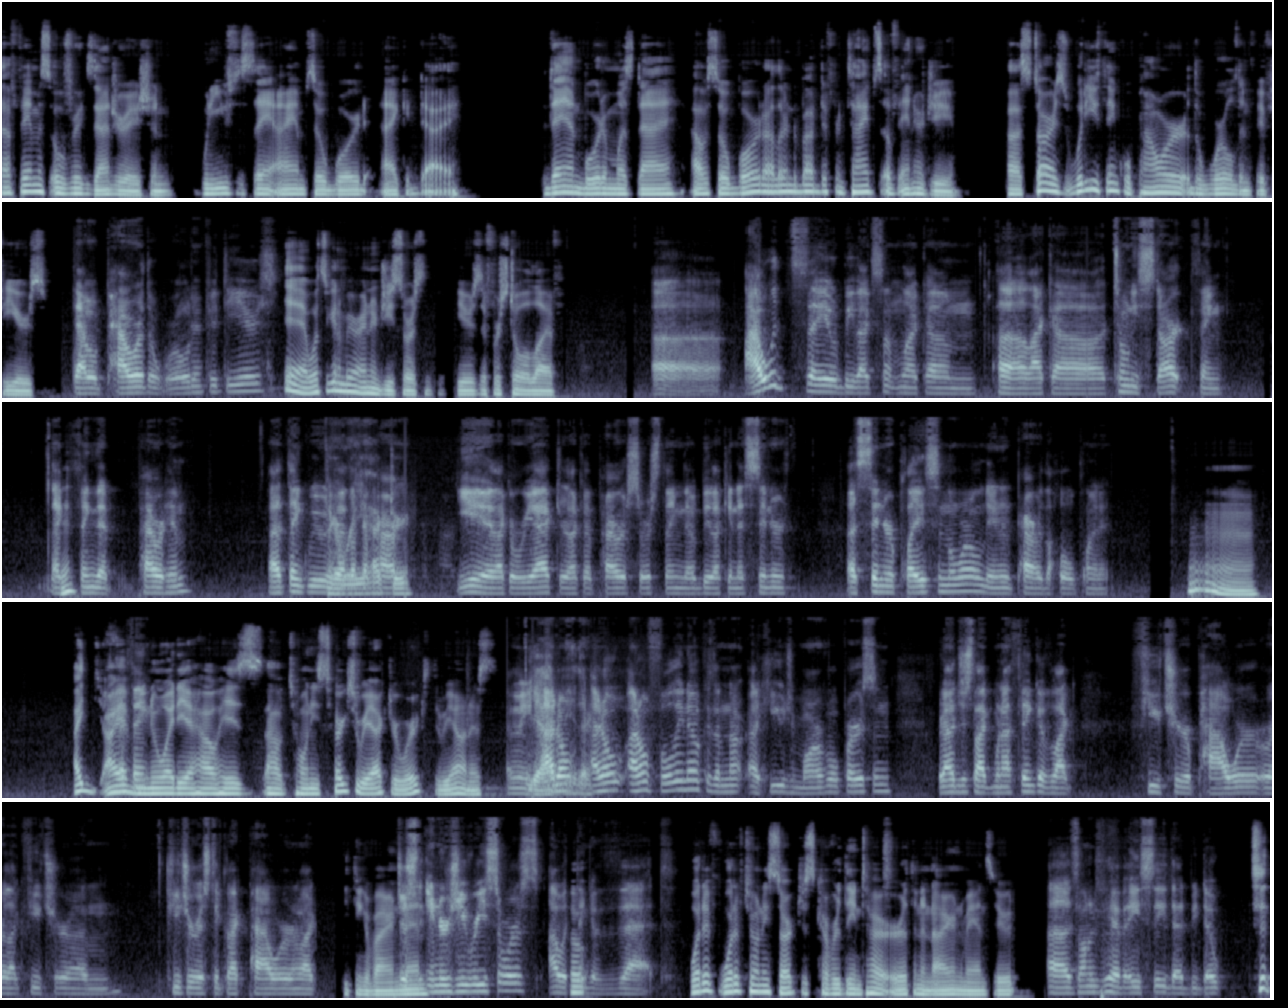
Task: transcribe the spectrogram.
That famous over exaggeration when he used to say, I am so bored, I could die. Today on Boredom Must Die, I was so bored I learned about different types of energy. Uh, Stars, what do you think will power the world in 50 years? That will power the world in 50 years? Yeah, what's going to be our energy source in 50 years if we're still alive? Uh, I would say it would be like something like um uh like a Tony Stark thing, like Yeah. the thing that powered him. I think we would Like a have like a power, reactor. Yeah, like a reactor, like a power source thing that would be like in a center, a center place in the world, and it would power the whole planet. Huh. I, I have think- no idea how his how Tony Stark's reactor works to be honest. I mean, Yeah, I don't, neither. I don't, I don't fully know because I'm not a huge Marvel person, but I just like when I think of like future power or like future um futuristic like power or like You think of Iron just Man? energy resource, I would So- think of that. What if what if Tony Stark just covered the entire Earth in an Iron Man suit? Uh, as long as we have AC, that'd be dope. All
